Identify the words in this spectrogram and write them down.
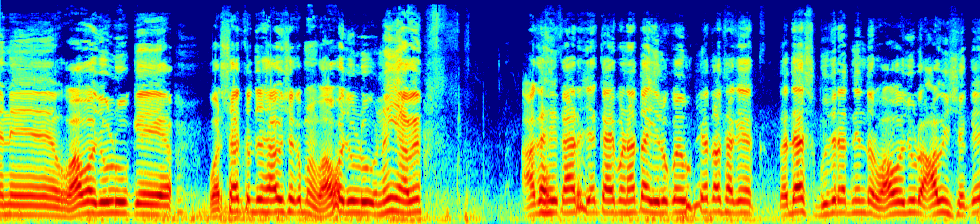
અને વાવાઝોડું કે વરસાદ કદાચ આવી શકે પણ વાવાઝોડું નહીં આવે. આગાહીકાર જે કાંઈ પણ હતા, એ લોકો એવું કહેતા હતા કે કદાચ ગુજરાતની અંદર વાવાઝોડું આવી શકે,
